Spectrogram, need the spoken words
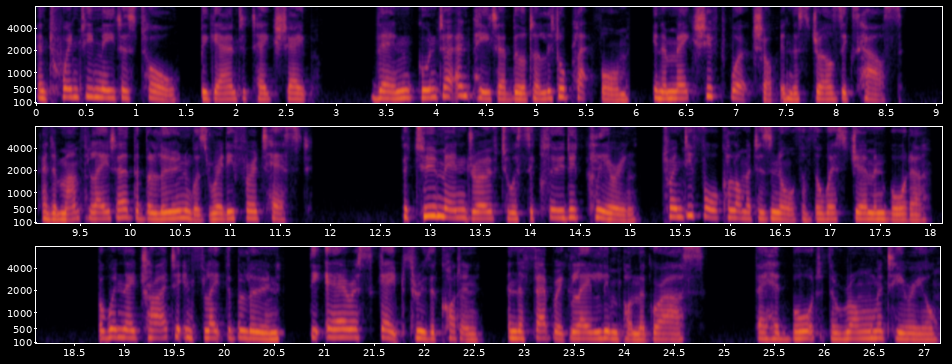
and 20 metres tall began to take shape. Then Gunter and Peter built a little platform in a makeshift workshop in the Strelzyk's house, and a month later the balloon was ready for a test. The two men drove to a secluded clearing 24 kilometres north of the West German border. But when they tried to inflate the balloon, the air escaped through the cotton and the fabric lay limp on the grass. They had bought the wrong material.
